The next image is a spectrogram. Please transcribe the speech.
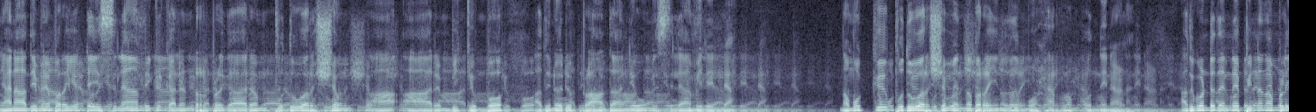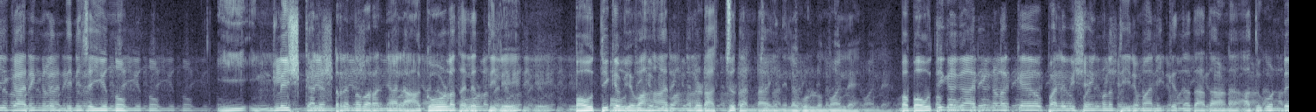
ഞാൻ ആദ്യമേ പറയട്ടെ ഇസ്ലാമിക കലണ്ടർ പ്രകാരം പുതുവർഷം ആ ആരംഭിക്കുമ്പോൾ അതിനൊരു പ്രാധാന്യവും ഇസ്ലാമിലില്ല. നമുക്ക് പുതുവർഷം എന്ന് പറയുന്നത് മുഹറം ഒന്നിനാണ്. അതുകൊണ്ട് തന്നെ പിന്നെ നമ്മൾ ഈ കാര്യങ്ങൾ എന്തിനു ചെയ്യുന്നു? ഈ ഇംഗ്ലീഷ് കലണ്ടർ എന്ന് പറഞ്ഞാൽ ആഗോളതലത്തിലെ ഭൗതിക വ്യവഹാരങ്ങളുടെ അച്ചുതണ്ടായി നിലകൊള്ളുന്നു അല്ലെ? അപ്പൊ ഭൗതിക കാര്യങ്ങളൊക്കെ പല വിഷയങ്ങളും തീരുമാനിക്കുന്നത് അതാണ്. അതുകൊണ്ട്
